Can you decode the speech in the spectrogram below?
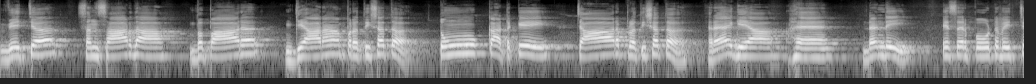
ਵਿੱਚ ਸੰਸਾਰ ਦਾ ਵਪਾਰ 11% ਤੋਂ ਘਟ ਕੇ 4% ਰਹਿ ਗਿਆ ਹੈ। ਡੰਡੀ, ਇਸ ਰਿਪੋਰਟ ਵਿੱਚ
